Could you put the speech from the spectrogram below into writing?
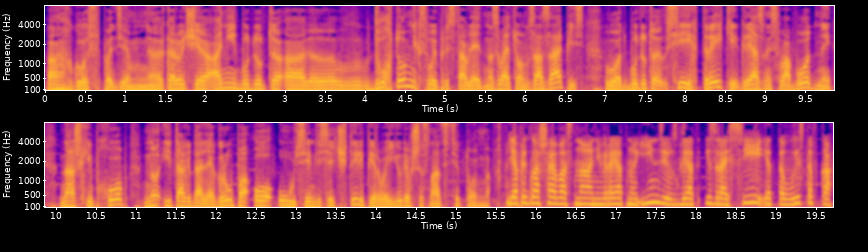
Ах, господи. Короче, они будут а, э, двухтомник свой представлять, называется он «За запись». Вот, будут все их треки «Грязный свободный», «Наш хип-хоп», ну и так далее. Группа ОУ-74, 1 июля в 16 тоннах. Я приглашаю вас на невероятную Индию, взгляд из России. Это выставка,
